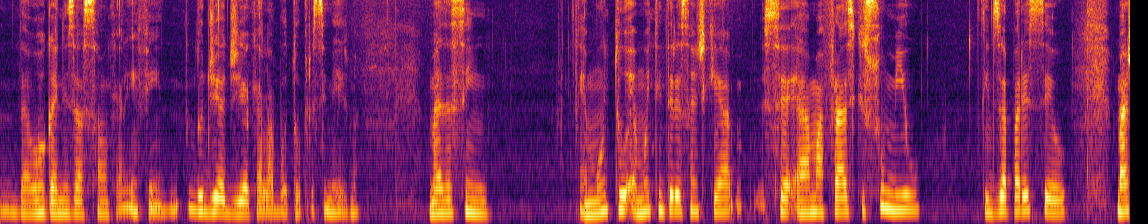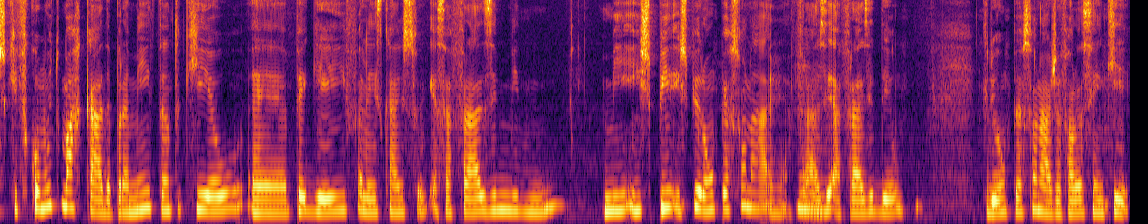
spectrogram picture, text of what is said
da organização, que ela, enfim, do dia a dia que ela botou para si mesma. Mas, assim, é muito, é muito interessante que é, é uma frase que sumiu, que desapareceu, mas que ficou muito marcada para mim, tanto que eu é, peguei e falei, cara, isso, essa frase me, me inspirou um personagem. A frase, uhum. a frase deu criou um personagem. Eu falo assim que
